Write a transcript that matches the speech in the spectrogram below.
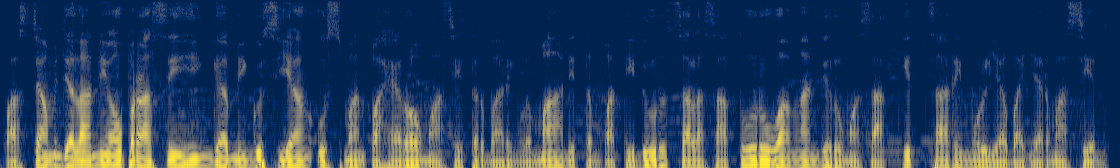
Pasca menjalani operasi hingga minggu siang, Usman Pahero masih terbaring lemah di tempat tidur salah satu ruangan di Rumah Sakit Sari Mulia Banjarmasin.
